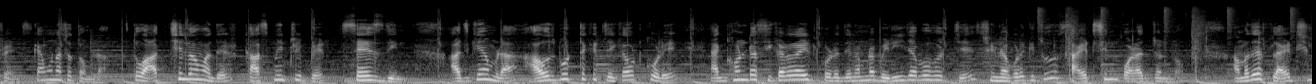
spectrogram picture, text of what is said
ফ্রেন্ডস কেমন আছো তোমরা? তো আজ ছিল আমাদের কাশ্মীর ট্রিপের শেষ দিন। আজকে আমরা হাউস বোট থেকে চেক আউট করে এক ঘণ্টা শিকারা রাইড করে দিন আমরা বেরিয়ে যাব হচ্ছে শ্রীনগরে কিছু সাইট সিন করার জন্য। আমাদের ফ্লাইট ছিল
